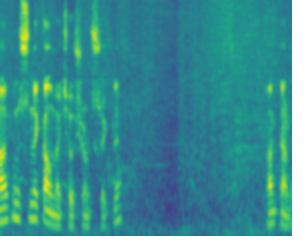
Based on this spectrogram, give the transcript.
Tankın üstünde kalmaya çalışıyorum sürekli. Tank nerede?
